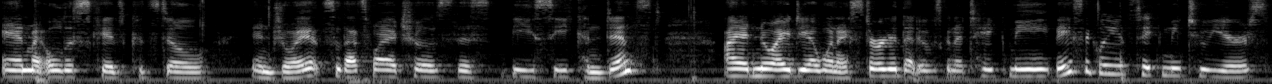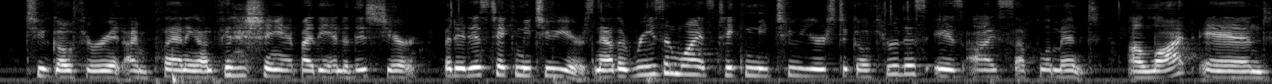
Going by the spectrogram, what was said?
and my oldest kids could still enjoy it. So that's why I chose this BC condensed. I had no idea when I started that it was going to take me, basically it's taken me two years to go through it. I'm planning on finishing it by the end of this year, but it is taking me two years. Now, the reason why it's taking me two years to go through this is I supplement a lot and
